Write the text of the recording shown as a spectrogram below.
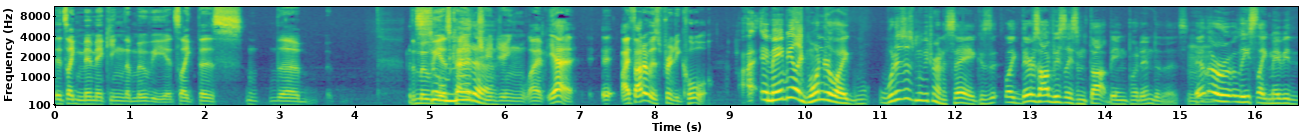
It's like mimicking the movie. It's like this the the It's movie so is kind of changing life. Yeah. It, I thought it was pretty cool. I, it made me like wonder like what is this movie trying to say because like there's obviously some thought being put into this Mhm. or at least like maybe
